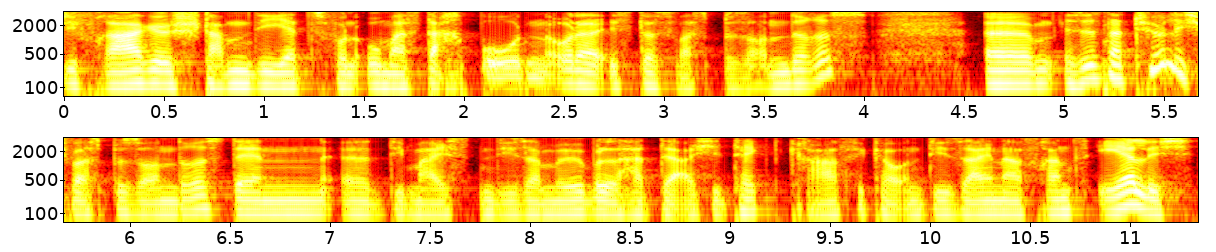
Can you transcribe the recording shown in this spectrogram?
die Frage, stammen die jetzt von Omas Dachboden oder ist das was Besonderes? Ähm, es ist natürlich was Besonderes, denn äh, die meisten dieser Möbel hat der Architekt, Grafiker und Designer Franz Ehrlich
